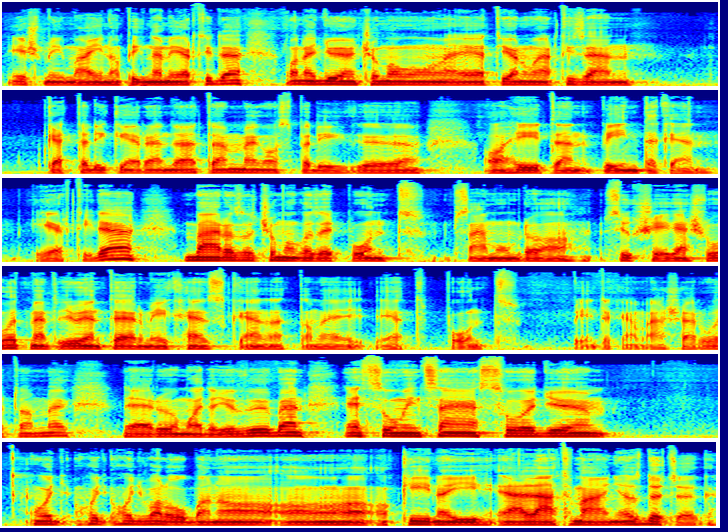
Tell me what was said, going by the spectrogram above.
és még mai napig nem ért ide. Van egy olyan csomagom, amelyet január 12-én rendeltem, meg az pedig a héten pénteken ért ide, bár az a csomag az egy pont számomra szükséges volt, mert egy olyan termékhez kellett, amelyet pont pénteken vásároltam meg, de erről majd a jövőben. Egy szó mint száz, hogy hogy, hogy, hogy valóban a, a, a kínai ellátmány az döcög.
